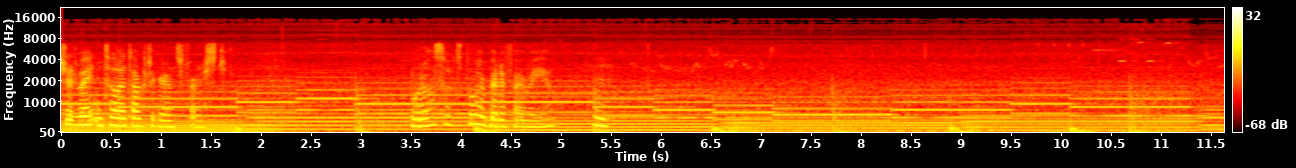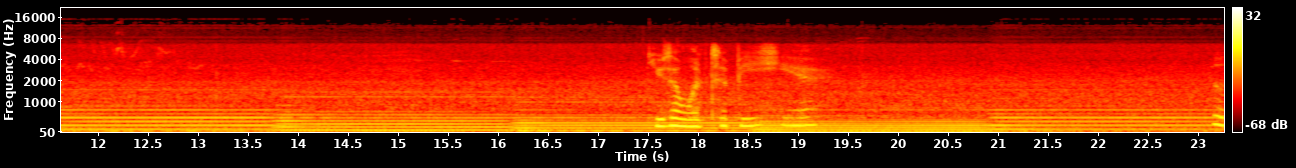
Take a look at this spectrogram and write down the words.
Should wait until I talk to Gramps first. Would also explore a bit if I were you. Hmm. You don't want to be here. You'll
